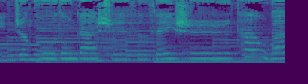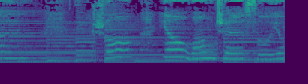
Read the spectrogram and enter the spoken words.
迎着暮冬大雪纷飞时贪玩。你说要忘却所有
